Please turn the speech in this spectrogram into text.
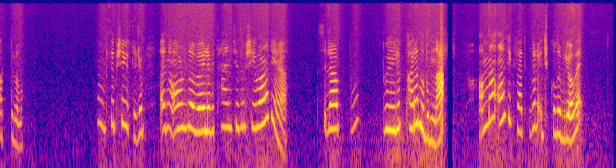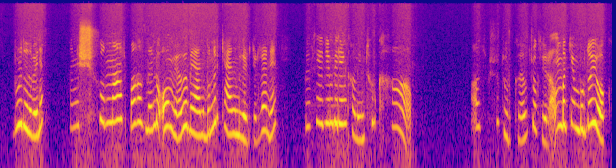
Attıralım. Hı, size bir şey göstereceğim. Hani orada böyle bir tane çizim şey vardı ya. Mesela bu böyle paralı bunlar. Ama 18 saat kadar açık olabiliyor ve burada da böyle hani şunlar bazılarında olmuyor ve yani bunları kendimiz üretiyoruz. Hani ben sevdiğim bir renk alayım. Turkuaz. Azıcık şu turkuazı çok seviyorum. Ama bakayım burada yok.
